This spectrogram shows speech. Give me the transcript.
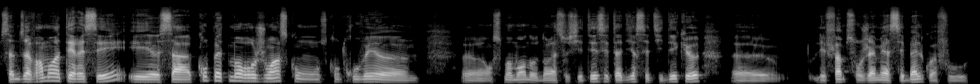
ça nous a vraiment intéressé et ça a complètement rejoint ce qu'on ce qu'on trouvait en ce moment dans, la société, c'est-à-dire cette idée que les femmes sont jamais assez belles quoi. Faut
